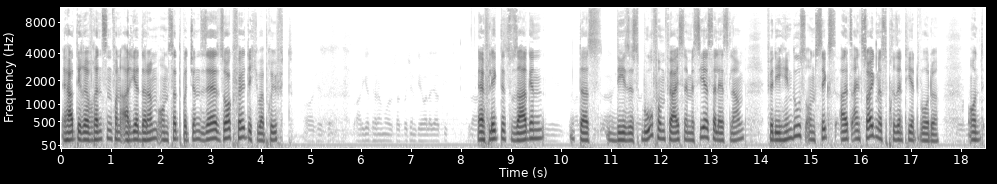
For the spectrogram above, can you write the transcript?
Er hat die Referenzen von Arya Dharam und Satbachan sehr sorgfältig überprüft. Er pflegte zu sagen, dass dieses Buch vom verheißenen Messias al-Islam für die Hindus und Sikhs als ein Zeugnis präsentiert wurde. Und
